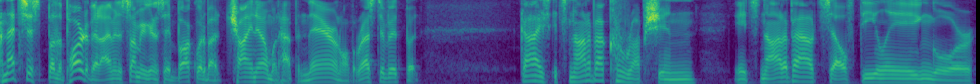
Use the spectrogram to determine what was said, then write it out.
And that's just but the part of it. I mean, some of you are going to say, Buck, what about China and what happened there and all the rest of it? But guys, it's not about corruption. It's not about self dealing or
